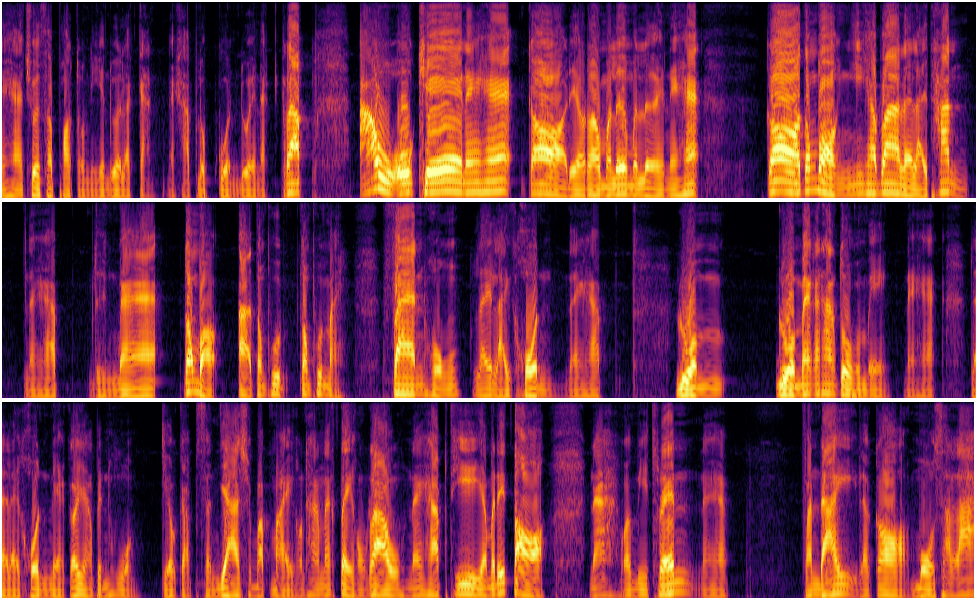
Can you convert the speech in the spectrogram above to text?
นะฮะช่วยซัพพอร์ตตรงนี้กันด้วยละกันนะครับรบกวนด้วยนะครับ เอาโอเคนะฮะก็เดี๋ยวเรามาเริ่มกันเลยนะฮะก็ต้องบอกอย่างนี้ครับว่าหลาย ๆ ท่านนะครับ ถึงแม้ต้องบอกอ่าต้องพูดต้องพูดใหม่ แฟนหงหลาย ๆ คนนะครับ รวมรวมแม้กระทั่งตัวผมเองนะฮะหลาย ๆ คนเนี่ยก็ยังเป็นห่วง เกี่ยวกับสัญญาฉบับใหม่ของทางนักเตะของเรานะครับ ที่ยังไม่ได้ต่อนะว่ามีเทรนด์นะครับฟันไดแล้วก็โมซาล่า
